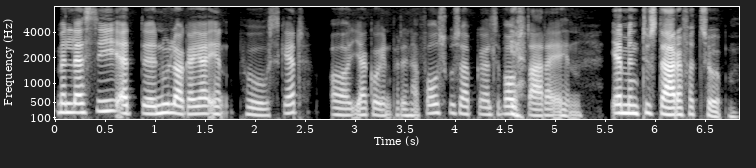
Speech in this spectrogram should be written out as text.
Men lad os sige, at øh, nu logger jeg ind på skat, og jeg går ind på den her forskudsopgørelse. Hvor ja. starter jeg henne? Jamen, du starter fra toppen.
